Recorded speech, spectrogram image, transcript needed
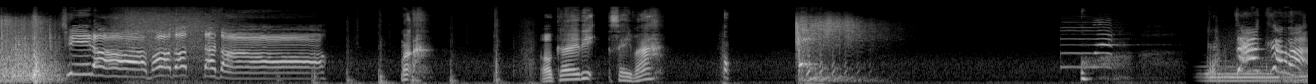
ラー戻ったぞ。おかえりセイバー。だから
